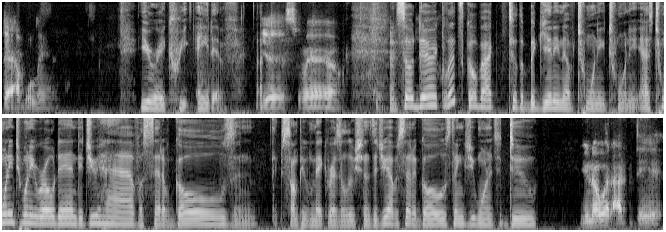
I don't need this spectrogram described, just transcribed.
dabble in. You're a creative. yes, ma'am. so, Derek, let's go back to the beginning of 2020. As 2020 rolled in, did you have a set of goals? And some people make resolutions. Did you have a set of goals, things you wanted to do? You know what? I did.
